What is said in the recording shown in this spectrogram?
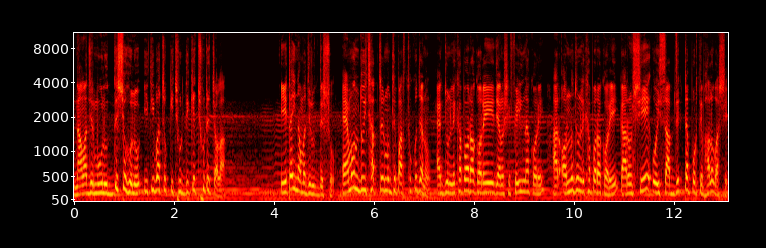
নামাজের মূল উদ্দেশ্য হলো ইতিবাচক কিছুর দিকে ছুটে চলা। এটাই নামাজের উদ্দেশ্য। এমন দুই ছাত্রের মধ্যে পার্থক্য যেন, একজন লেখাপড়া করে যেন সে ফেল না করে, আর অন্যজন লেখাপড়া করে কারণ সে ওই সাবজেক্টটা পড়তে ভালোবাসে।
